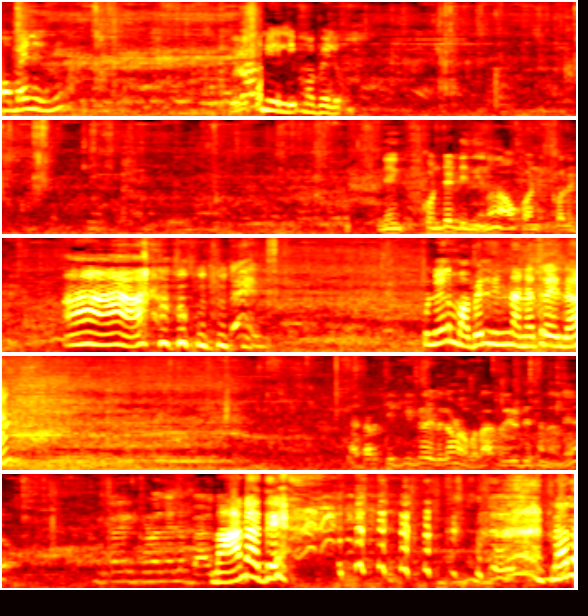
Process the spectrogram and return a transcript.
ಮೊಬೈಲ್ ಇಲ್ಲಿ ಇಲ್ಲಿ ಮೊಬೈಲು ನೀನು ಕ್ವಾಂಟಿಟಿ ನೀನು ನಾವು ಕ್ವಾಲಿಟಿ ಹಾಂ ಪುಣ್ಯ ಮೊಬೈಲ್ ನಿನ್ನ ನನ್ನ ಹತ್ರ ಇಲ್ಲ. ಆ ಥರ ಚಿಕ್ಕ ಇಟ್ಕೊಂಡು ಹೋಗ್ಬೇಡ ರೈಲ್ವೆ ಸ್ಟೇಷನಲ್ಲಿ ನಾನು ಅದೇ. ನಾನು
